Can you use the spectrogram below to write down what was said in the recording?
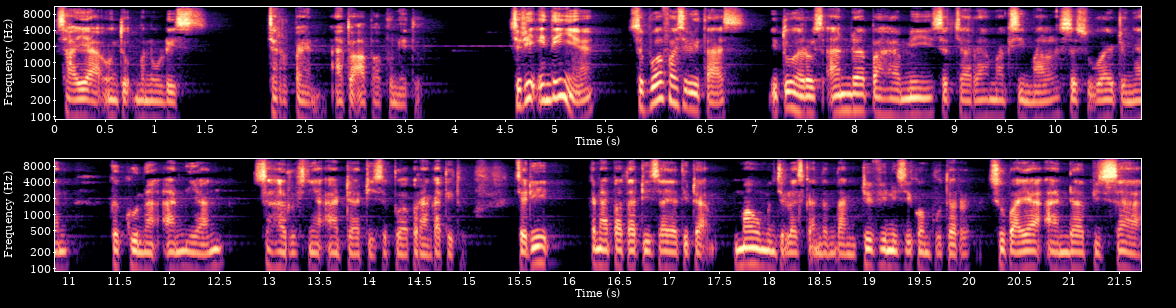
saya untuk menulis cerpen atau apa pun itu. Jadi intinya, sebuah fasilitas itu harus Anda pahami secara maksimal sesuai dengan kegunaan yang seharusnya ada di sebuah perangkat itu. Jadi Kenapa tadi saya tidak mau menjelaskan tentang definisi komputer supaya Anda bisa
